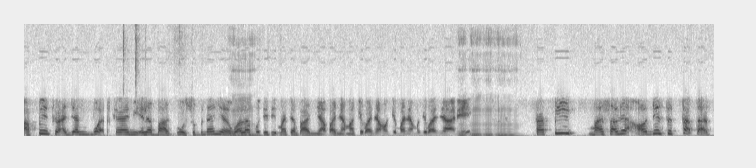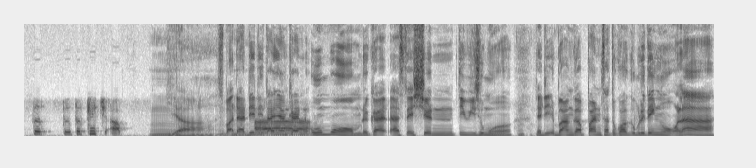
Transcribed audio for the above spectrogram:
apa yang kerajaan buat sekarang ni ialah bagus sebenarnya hmm. walaupun jadi macam banyak banyak makin banyak makin banyak makin banyak ni hmm, hmm, hmm. tapi masalahnya audience tetap tak ter, ter, ter catch up Hmm. Ya, sebab dah dia ditayangkan ah. umum dekat uh, stesen TV semua. Hmm. Jadi beranggapan satu keluarga boleh tengok lah.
